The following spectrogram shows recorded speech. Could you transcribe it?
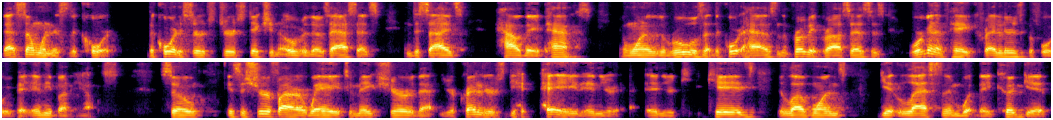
That someone is the court. The court asserts jurisdiction over those assets and decides how they pass. And one of the rules that the court has in the probate process is we're going to pay creditors before we pay anybody else. So it's a surefire way to make sure that your creditors get paid and your and your kids, your loved ones get less than what they could get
